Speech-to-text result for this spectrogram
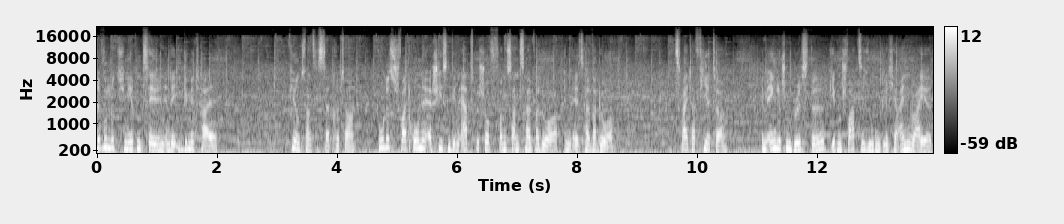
revolutionären Zellen in der IG Metall. 24.03. Todesschwadrone erschießen den Erzbischof von San Salvador in El Salvador. 2.04. Im englischen Bristol geben schwarze Jugendliche einen Riot.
